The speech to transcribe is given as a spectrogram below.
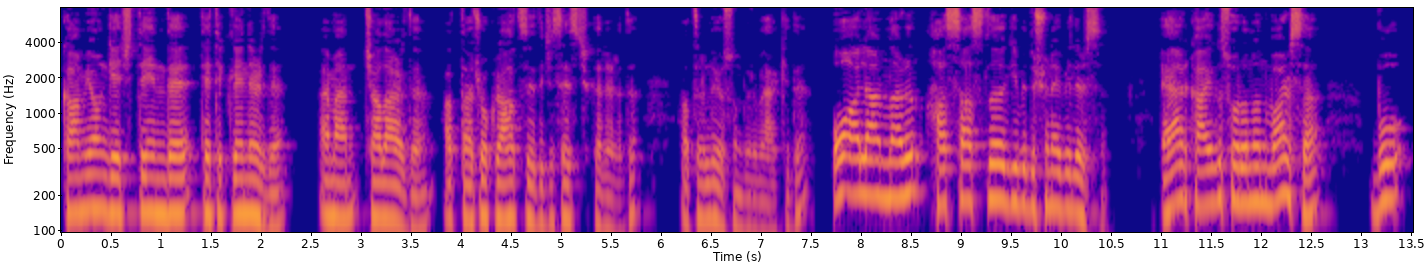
kamyon geçtiğinde tetiklenirdi hemen çalardı. Hatta çok rahatsız edici ses çıkarırdı. Hatırlıyorsundur belki de. O alarmların hassaslığı gibi düşünebilirsin. Eğer kaygı sorunun varsa bu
